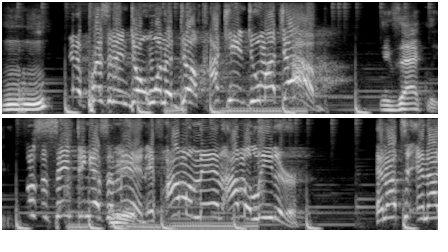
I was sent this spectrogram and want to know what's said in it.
mm-hmm. and the president don't want to duck, I can't do my job. Exactly. So it's the same thing as a yeah. man. If I'm a man, I'm a leader. And and I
